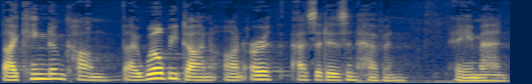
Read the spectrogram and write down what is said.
Thy kingdom come, thy will be done on earth as it is in heaven. Amen.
